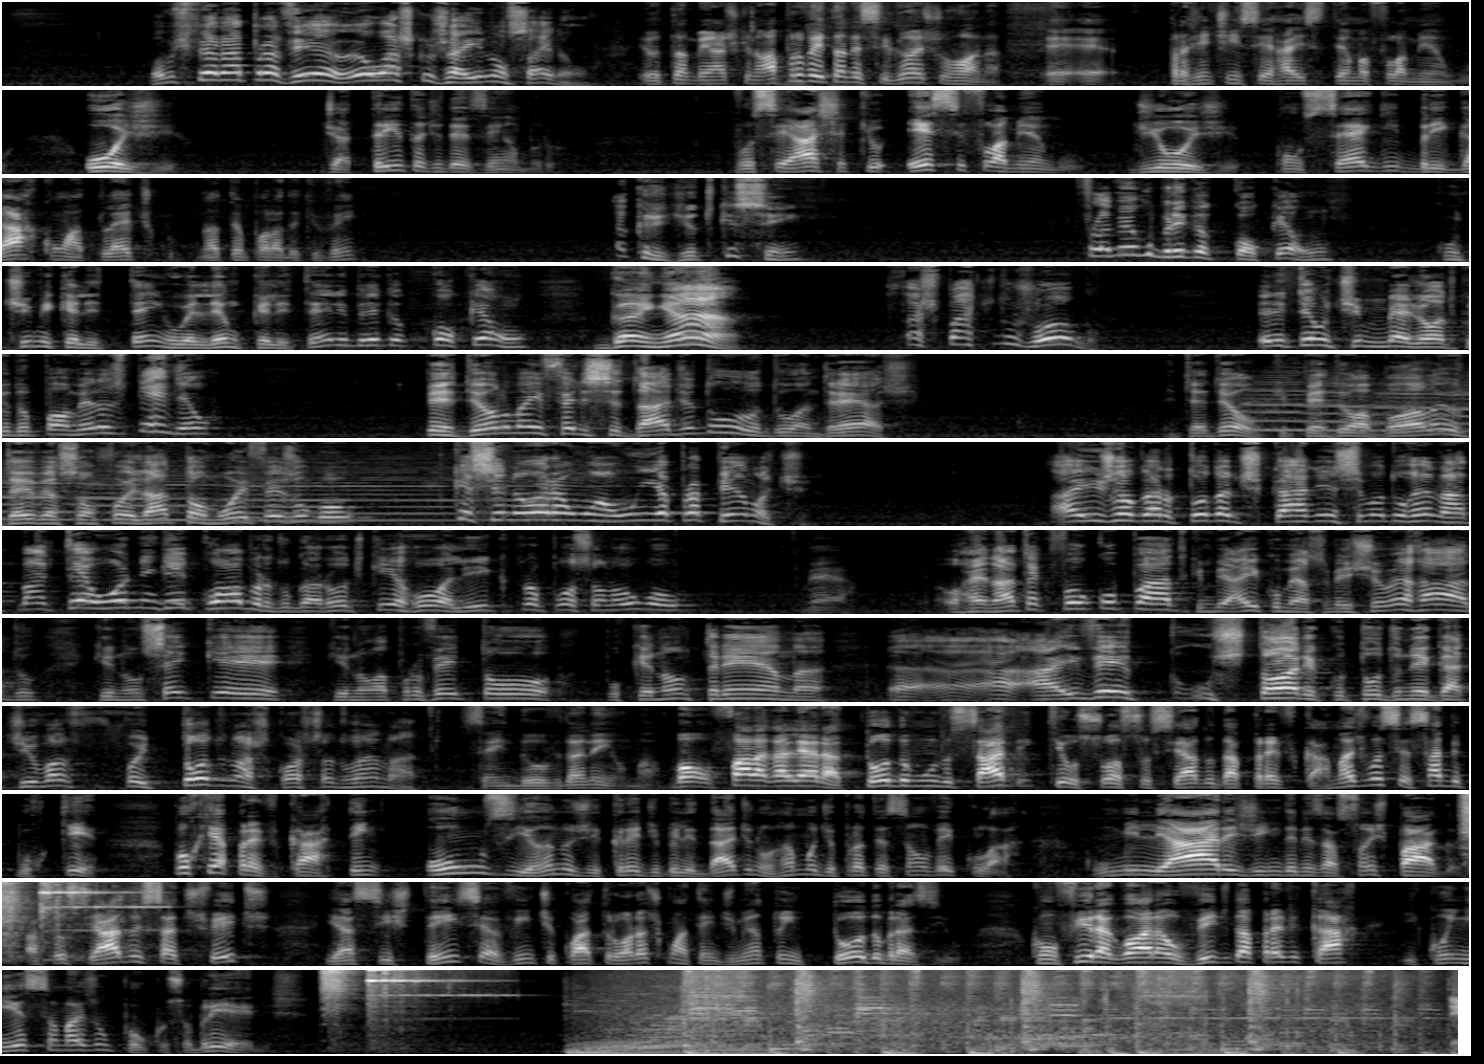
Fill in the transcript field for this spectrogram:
vamos esperar para ver. Eu acho que o Jair não sai, não. Eu também acho que não. Aproveitando esse gancho, Rona, é, é, para a gente encerrar esse tema Flamengo hoje, dia 30 de dezembro, você acha que esse Flamengo de hoje consegue brigar com o Atlético na temporada que vem? Acredito que sim. O Flamengo briga com qualquer um. Com o time que ele tem, o elenco que ele tem, ele briga com qualquer um. Ganhar faz parte do jogo. Ele tem um time melhor do que o do Palmeiras e perdeu. Perdeu numa infelicidade do, do Andrés entendeu? Que perdeu a bola e o Davidson foi lá, tomou e fez o gol. Porque senão era um a um e ia para pênalti. Aí jogaram toda a descarga em cima do Renato. Mas até hoje ninguém cobra do garoto que errou ali, que proporcionou o gol. É. O Renato é que foi o culpado, que aí começa a mexer errado, que não sei o quê, que não aproveitou, porque não treina. É, aí veio o histórico todo negativo, foi todo nas costas do Renato. Sem dúvida nenhuma. Bom, fala galera, todo mundo sabe que eu sou associado da Previcar, mas você sabe por quê? Porque a Previcar tem 11 anos de credibilidade no ramo de proteção veicular, com milhares de indenizações pagas, associados satisfeitos e assistência 24 horas com atendimento em todo o Brasil. Confira agora o vídeo da Previcar e conheça mais um pouco sobre eles.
